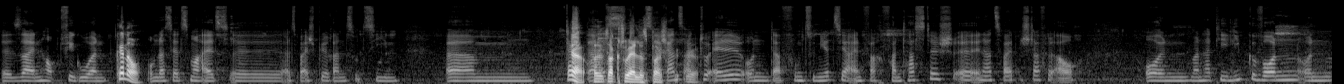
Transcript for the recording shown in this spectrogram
äh, seinen Hauptfiguren. Genau. Um das jetzt mal als, äh, als Beispiel ranzuziehen. Ähm, Ja, da als aktuelles Beispiel. ganz ja. aktuell und da funktioniert es ja einfach fantastisch äh, in der zweiten Staffel auch. Und man hat die lieb gewonnen und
